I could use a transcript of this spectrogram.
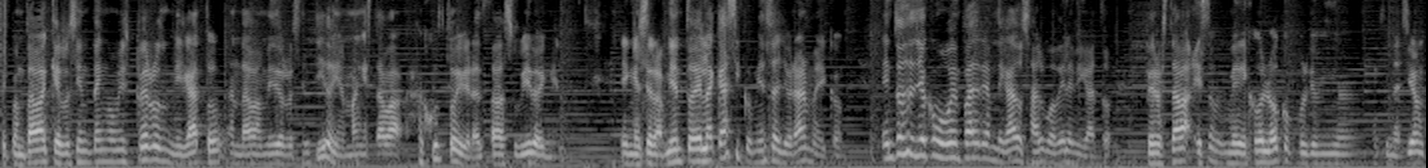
te contaba que recién tengo mis perros, mi gato andaba medio resentido y el man estaba justo y estaba subido en el, en el cerramiento de la casa y comienza a llorar, maricón. Entonces yo como buen padre abnegado salgo a verle a mi gato, pero estaba, eso me dejó loco porque mi imaginación,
